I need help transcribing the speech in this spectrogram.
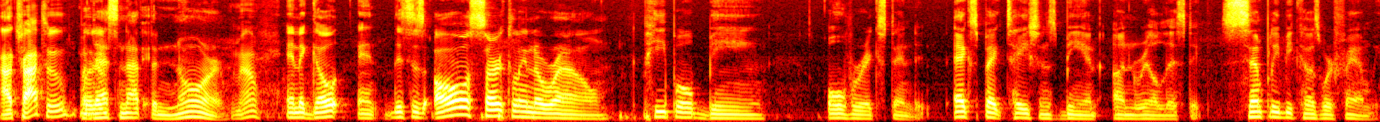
I try to, But but that's not the norm. no. And the go and this is all circling around people being overextended, expectations being unrealistic, simply because we're family.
